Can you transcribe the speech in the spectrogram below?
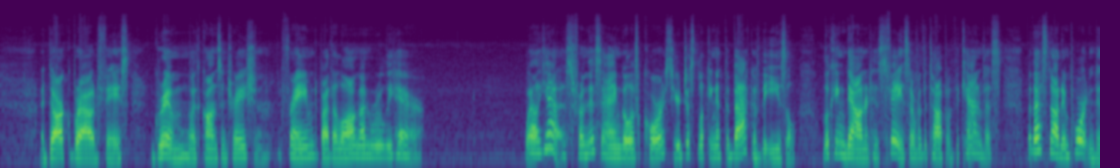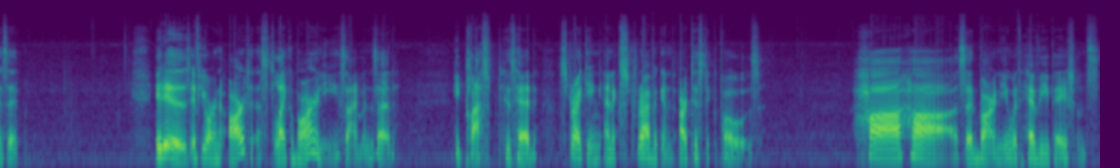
a dark-browed face, grim with concentration, framed by the long unruly hair. Well, yes, from this angle, of course, you're just looking at the back of the easel, looking down at his face over the top of the canvas. But that's not important, is it? It is if you're an artist like Barney, Simon said. He clasped his head, striking an extravagant artistic pose. Ha, ha, said Barney with heavy patience.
